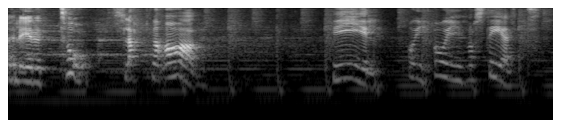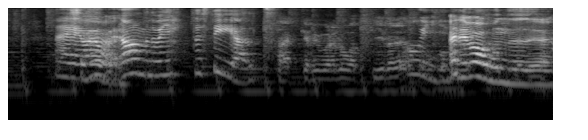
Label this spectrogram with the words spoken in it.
Eller är det två? Slappna av. Heal. Oj, oj, vad stelt. Nej, Så vad här. jobbigt. Ja, men det var jättestelt. Tackar vi våra låtskrivare. Oj. Nej, det var hon i,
